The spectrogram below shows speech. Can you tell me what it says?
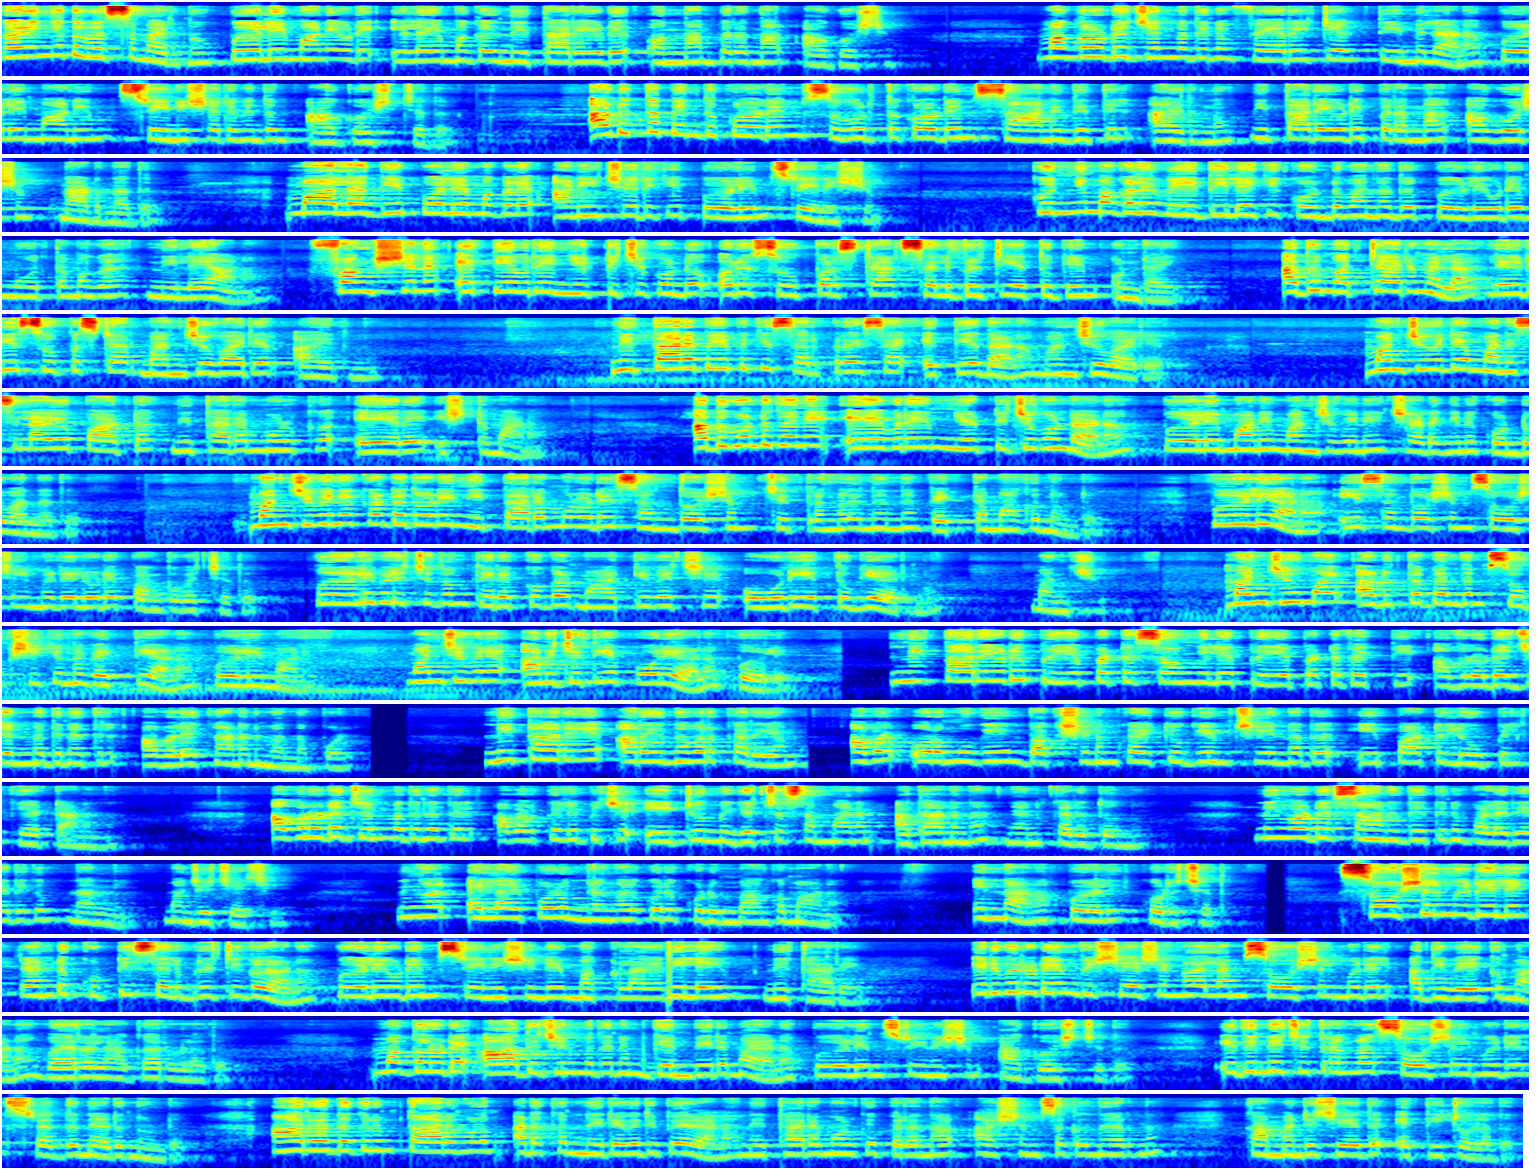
കഴിഞ്ഞ ദിവസമായിരുന്നു പേളിമാണിയുടെ ഇളയമകൾ നിതാരയുടെ ഒന്നാം പിറന്നാൾ ആഘോഷം. മകളുടെ ജന്മദിനം ഫെയറി ടെയിൽ തീമിലാണ് പേളിമാണിയും ശ്രീനിഷ് അരവിന്ദും ആഘോഷിച്ചത്. അടുത്ത ബന്ധുക്കളുടെയും സുഹൃത്തുക്കളുടെയും സാന്നിധ്യത്തിൽ ആയിരുന്നു നിതാരയുടെ പിറന്നാൾ ആഘോഷം നടന്നത്. മാലാഗി പോലെ മകളെ അണിയിച്ചൊരുക്കി പേളിയും ശ്രീനിഷും. കുഞ്ഞുമകളെ വേദിയിലേക്ക് കൊണ്ടുവന്നത് പേളിയുടെ മൂത്ത മകൾ നിലയാണ്. ഫംഗ്ഷന് എത്തിയവരെ ഞെട്ടിച്ചുകൊണ്ട് ഒരു സൂപ്പർ സ്റ്റാർ സെലിബ്രിറ്റി എത്തുകയും ഉണ്ടായി. അത് മറ്റാരുമല്ല lady super star Manju Warrier ആയിരുന്നു. നിത്താര ബേബിക്ക് സർപ്രൈസായി എത്തിയതാണ് മഞ്ജു വാര്യർ. മഞ്ജുവിന്റെ മനസ്സിലായ പാട്ട് നിത്താര മോൾക്ക് ഏറെ ഇഷ്ടമാണ്. അതുകൊണ്ട് തന്നെ ഏവരെയും ഞെട്ടിച്ചുകൊണ്ടാണ് പേളിമാണി മഞ്ജുവിനെ ചടങ്ങിന് കൊണ്ടുവന്നത്. മഞ്ജുവിനെ കണ്ടതോടെ നിത്താരമ്മളുടെ സന്തോഷം ചിത്രങ്ങളിൽ നിന്ന് വ്യക്തമാകുന്നുണ്ട്. പേളിയാണ് ഈ സന്തോഷം സോഷ്യൽ മീഡിയയിലൂടെ പങ്കുവച്ചത്. പേളി വിളിച്ചതും തിരക്കുകൾ മാറ്റിവെച്ച് ഓടിയെത്തുകയായിരുന്നു മഞ്ജു. മഞ്ജുവുമായി അടുത്ത ബന്ധം സൂക്ഷിക്കുന്ന വ്യക്തിയാണ് പേളി മാണി. മഞ്ജുവിന് അനുജത്തിയെ പോലെയാണ് പേളി. നിത്താരയുടെ പ്രിയപ്പെട്ട സോങ്ങിലെ പ്രിയപ്പെട്ട വ്യക്തി അവളുടെ ജന്മദിനത്തിൽ അവളെ കാണാൻ വന്നപ്പോൾ. നിത്താരയെ അറിയുന്നവർക്കറിയാം അവൾ ഉറങ്ങുകയും ഭക്ഷണം കഴിക്കുകയും ചെയ്യുന്നത് ഈ പാട്ട് ലൂപ്പിൽ കേട്ടാണെന്ന്. അവളുടെ ജന്മദിനത്തിൽ അവൾക്ക് ലഭിച്ച ഏറ്റവും മികച്ച സമ്മാനം അതാണെന്ന് ഞാൻ കരുതുന്നു. നിങ്ങളുടെ സാന്നിധ്യത്തിന് വളരെയധികം നന്ദി മഞ്ജു ചേച്ചി. നിങ്ങൾ എല്ലായ്പ്പോഴും ഞങ്ങൾക്കൊരു കുടുംബാംഗമാണ്. എന്നാണ് പേളി കുറിച്ചത്. സോഷ്യൽ മീഡിയയിലെ രണ്ട് കുട്ടി സെലിബ്രിറ്റികളാണ് പേളിയുടെയും ശ്രീനിഷിന്റെയും മക്കളായ നിലയും നിതാരയും. ഇരുവരുടെയും വിശേഷങ്ങളെല്ലാം സോഷ്യൽ മീഡിയയിൽ അതിവേഗമാണ് വൈറലാകാറുള്ളത്. മകളുടെ ആദ്യ ജന്മദിനം ഗംഭീരമായാണ് പേളിയും ശ്രീനിഷും ആഘോഷിച്ചത്. ഇതിന്റെ ചിത്രങ്ങൾ സോഷ്യൽ മീഡിയയിൽ ശ്രദ്ധ നേടുന്നുണ്ട്. ആരാധകരും താരങ്ങളും അടക്കം നിരവധി പേരാണ് നിതാരമോൾക്ക് പിറന്നാൾ ആശംസകൾ നേർന്ന് കമന്റ് ചെയ്ത് എത്തിയിട്ടുള്ളത്.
